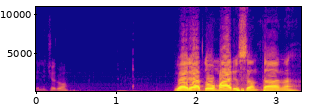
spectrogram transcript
Ele tirou. Vereador Mário Santana.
